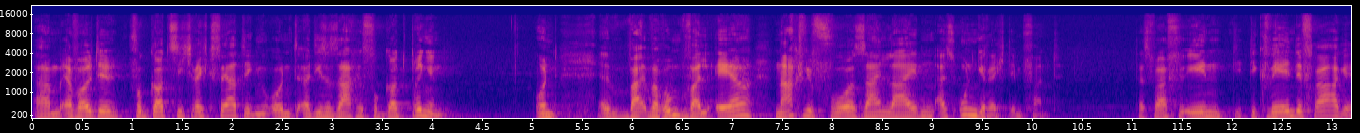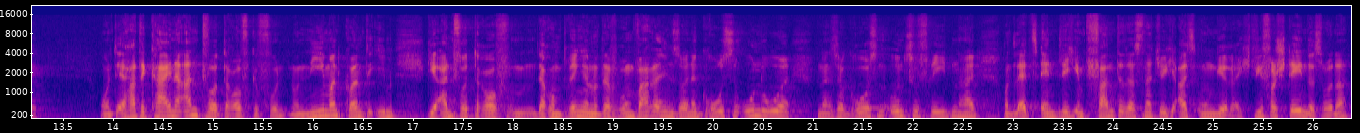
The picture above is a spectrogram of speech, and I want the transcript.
Ähm, er wollte vor Gott sich rechtfertigen und äh, diese Sache vor Gott bringen. Und äh, warum? Weil er nach wie vor sein Leiden als ungerecht empfand. Das war für ihn die, die quälende Frage. Und er hatte keine Antwort darauf gefunden. Und niemand konnte ihm die Antwort darauf, ähm, darum bringen. Und darum war er in so einer großen Unruhe und einer so großen Unzufriedenheit. Und letztendlich empfand er das natürlich als ungerecht. Wir verstehen das, oder?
